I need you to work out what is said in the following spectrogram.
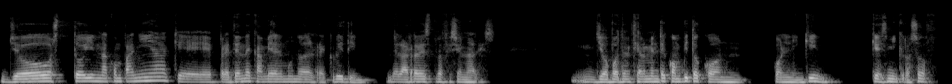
Yo estoy en una compañía que pretende cambiar el mundo del recruiting, de las redes profesionales. Yo potencialmente compito con, con LinkedIn, que es Microsoft.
